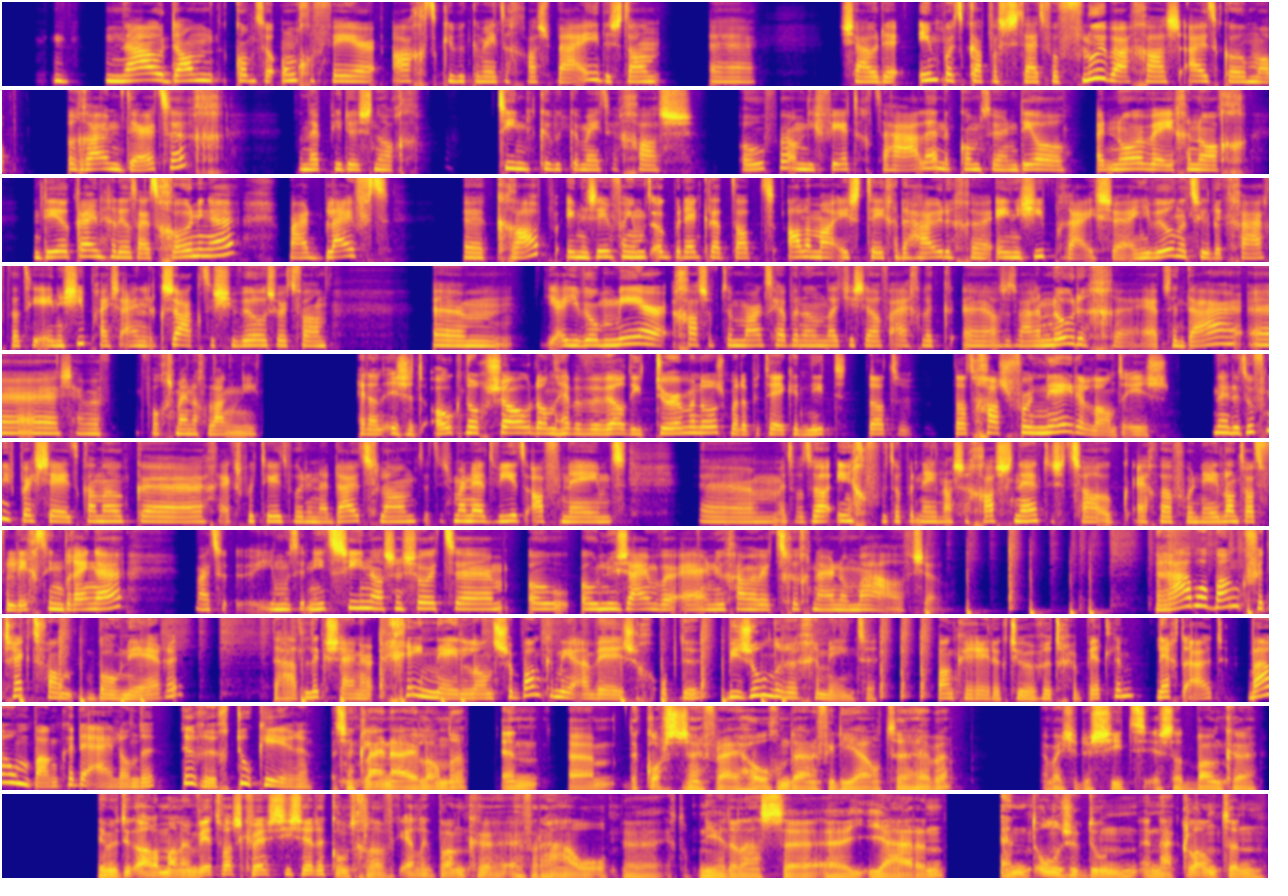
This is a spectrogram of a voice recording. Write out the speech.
Nou, dan komt er ongeveer 8 kubieke meter gas bij. Dus dan uh, zou de importcapaciteit voor vloeibaar gas uitkomen op ruim 30. Dan heb je dus nog 10 kubieke meter gas over om die 40 te halen. En dan komt er een deel uit Noorwegen nog, een deel, klein gedeelte uit Groningen. Maar het blijft uh, krap in de zin van je moet ook bedenken dat dat allemaal is tegen de huidige energieprijzen. En je wil natuurlijk graag dat die energieprijs eindelijk zakt. Dus je wil een soort van um, ja, je wil meer gas op de markt hebben dan dat je zelf eigenlijk uh, als het ware nodig uh, hebt. En daar uh, zijn we volgens mij nog lang niet. En dan is het ook nog zo, dan hebben we wel die terminals, maar dat betekent niet dat dat gas voor Nederland is. Nee, dat hoeft niet per se. Het kan ook geëxporteerd worden naar Duitsland. Het is maar net wie het afneemt. Um, het wordt wel ingevoerd op het Nederlandse gasnet. Dus het zal ook echt wel voor Nederland wat verlichting brengen. Maar je moet het niet zien als een soort, um, oh, oh, nu zijn we er, nu gaan we weer terug naar normaal of zo. Rabobank vertrekt van Bonaire. Dadelijk zijn er geen Nederlandse banken meer aanwezig op de bijzondere gemeente. Bankenredacteur Rutger Betlem legt uit waarom banken de eilanden de rug toekeren. Het zijn kleine eilanden en um, de kosten zijn vrij hoog om daar een filiaal te hebben. En wat je dus ziet is dat banken we hebben natuurlijk allemaal een witwaskwesties. Hè. Daar komt geloof ik elk bankverhaal op, uh, echt op neer de laatste uh, jaren. En het onderzoek doen naar klanten,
